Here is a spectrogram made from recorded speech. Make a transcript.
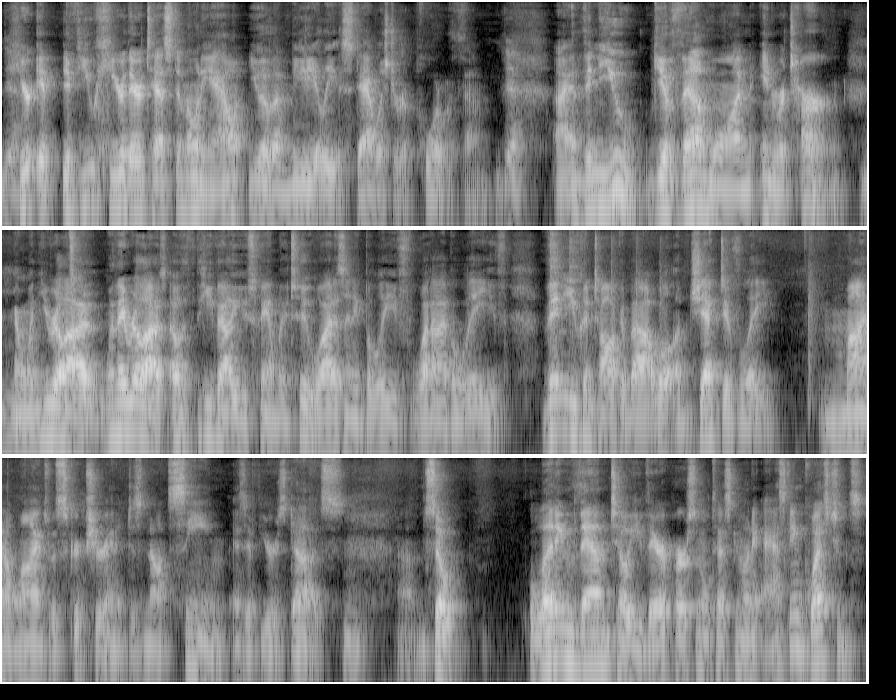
Yeah. Hear if, if you hear their testimony out, you have immediately established a rapport with them. Yeah. Uh, and then you give them one in return. And when you realize, when they realize, oh, he values family too. Why doesn't he believe what I believe? Then you can talk about, well, objectively, mine aligns with Scripture, and it does not seem as if yours does. Um, so, letting them tell you their personal testimony, asking questions.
